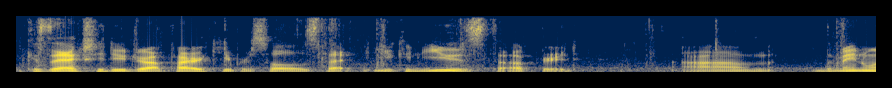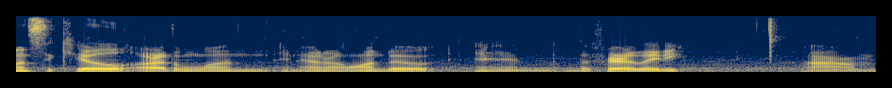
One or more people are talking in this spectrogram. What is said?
because they actually do drop firekeeper souls that you can use to upgrade. Um, the main ones to kill are the one in Anor and the Fair Lady, um,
